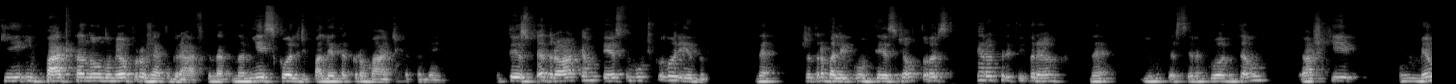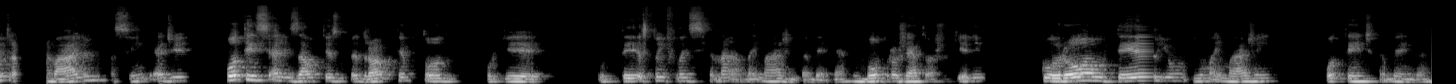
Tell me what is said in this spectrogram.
que impacta no, no meu projeto gráfico, na, na, minha escolha de paleta cromática também. O texto Pedroca é um texto multicolorido, né? Já trabalhei com texto de autores que era preto e branco, né? E uma terceira cor. Então, eu acho que o meu trabalho, assim, é de potencializar o texto do Pedroca o tempo todo, porque o texto influencia na, na imagem também, né? Um bom projeto, eu acho que ele coroa um texto e, um, e uma imagem potente também, né?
